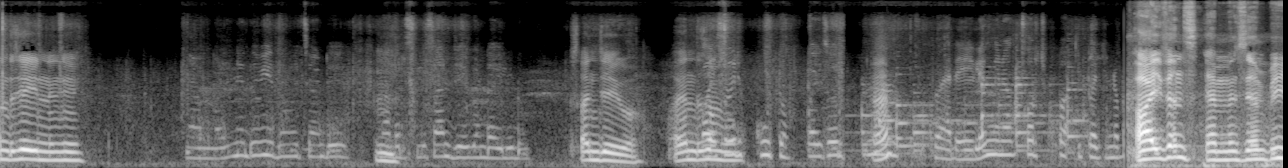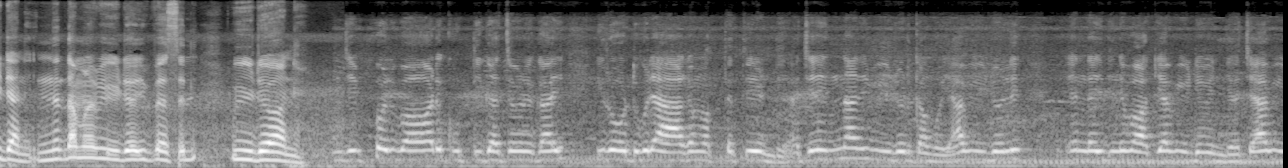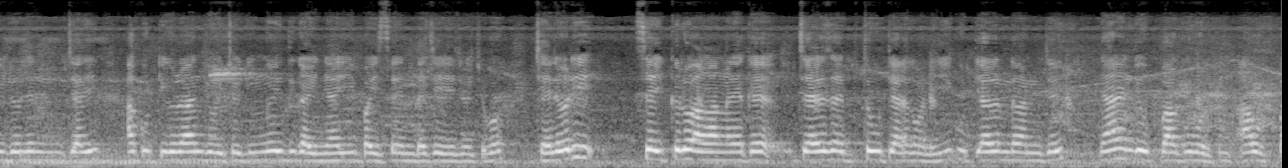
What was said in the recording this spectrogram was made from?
എന്താ ചെയ്യുന്ന സഞ്ജയ് അതെന്താ സംഭവം? കൂട്ടും. പൈസ പെരയിൽ ഇങ്ങനെ കുറച്ച് ഇപ്പച്ചിന്റെ hi friends M S M പീറ്റാണ് ഇന്നത്തെ നമ്മുടെ വീഡിയോ ഈ സ്പെഷ്യൽ വീഡിയോ ആണ്. ഇപ്പൊ ഒരുപാട് കുട്ടി കച്ചവടക്കായി ഈ റോഡ് കൂടി ആകെ മൊത്തത്തിൽ ഉണ്ട് പക്ഷേ ഇന്നാണ് ഈ വീഡിയോ എടുക്കാൻ പോയി. ആ വീഡിയോയിൽ എന്താ ഇതിന്റെ ബാക്കി ആ വീഡിയോ ഉണ്ട് പക്ഷേ ആ വീഡിയോയിൽ എന്താ വെച്ചാൽ ആ കുട്ടികളാണ് ചോദിച്ചു നോക്കി നിങ്ങൾ ഇത് കഴിഞ്ഞാൽ ഈ പൈസ എന്താ ചെയ്യുക ചോദിച്ചപ്പോൾ ചിലവർ സൈക്കിൾ വാങ്ങാം അങ്ങനെയൊക്കെ ചില സ്ഥലത്ത് കുട്ടികളൊക്കെ പറഞ്ഞു ഈ കുട്ടികൾ പറഞ്ഞാൽ ഞാൻ എന്റെ ഉപ്പാക്ക് കൊടുക്കും. ആ ഉപ്പ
